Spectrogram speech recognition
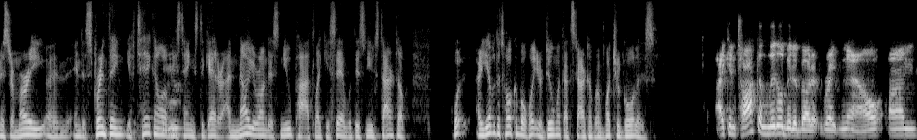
Mr. Murray in, in the sprinting. You've taken all of these things together, and now you're on this new path, like you said, with this new startup. What are you able to talk about what you're doing with that startup and what your goal is? I can talk a little bit about it right now. Um,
